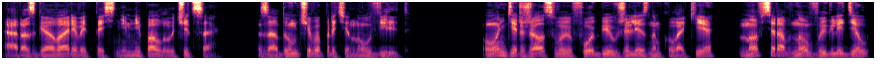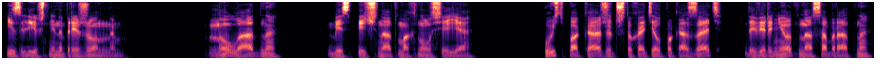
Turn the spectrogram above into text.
«А разговаривать-то с ним не получится», — задумчиво протянул Вильд. Он держал свою фобию в железном кулаке, но все равно выглядел излишне напряженным. «Ну ладно», — беспечно отмахнулся я. «Пусть покажет, что хотел показать, да вернет нас обратно».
